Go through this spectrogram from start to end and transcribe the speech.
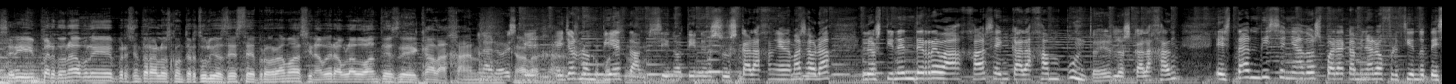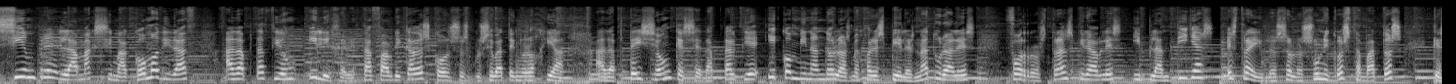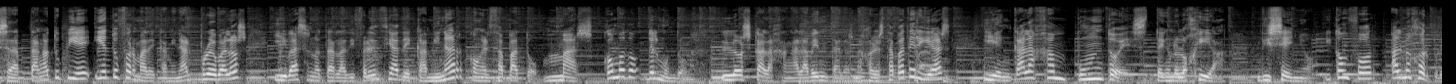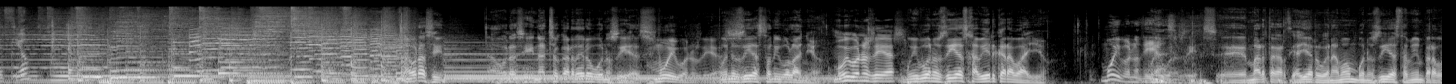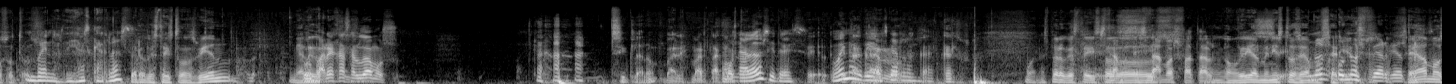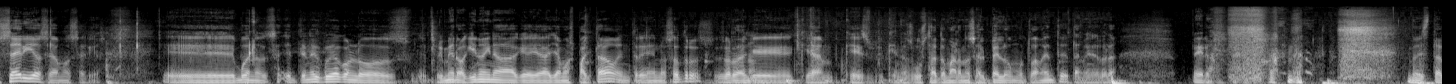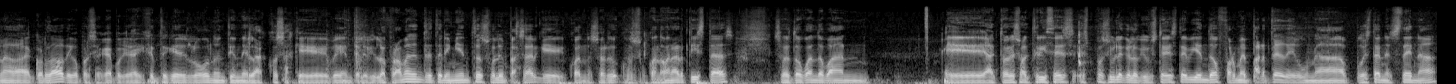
Sería imperdonable presentar a los contertulios de este programa sin haber hablado antes de Callahan. Claro, es que ellos no empiezan si no tienen sus Callahan y además ahora los tienen de rebajas en Callahan.es. Los Callahan están diseñados para caminar ofreciéndote siempre la máxima comodidad adaptación y ligereza, fabricados con su exclusiva tecnología Adaptation, que se adapta al pie y combinando las mejores pieles naturales, forros transpirables y plantillas extraíbles. Son los únicos zapatos que se adaptan a tu pie y a tu forma de caminar. Pruébalos y vas a notar la diferencia de caminar con el zapato más cómodo del mundo. Los Callahan a la venta en las mejores zapaterías y en callahan.es. Tecnología, diseño y confort al mejor precio. Ahora sí, ahora sí. Nacho Cardero, buenos días. Muy buenos días. Buenos días, Tony Bolaño. Muy buenos días. Muy buenos días, Javier Caraballo. Muy buenos días. Muy buenos días. Eh, Marta García Ayer, Rubén Amón, buenos días también para vosotros. Buenos días, Carlos. Espero que estéis todos bien. Por pareja saludamos. sí, claro. Vale, Marta, ¿cómo estás? Una, dos y tres. buenos días, Carlos. Carlos. Bueno, espero que estéis todos. Estamos fatal. Como diría el ministro, seamos unos, serios. Unos peor que otros. Seamos serios, seamos serios. Eh, bueno, tened cuidado con los. Primero, aquí no hay nada que hayamos pactado entre nosotros. Es verdad que, que, que, es, que, nos gusta tomarnos el pelo mutuamente, también es verdad. pero no, no está nada acordado, digo por si acaso, porque hay gente que luego no entiende las cosas que ve en televisión. Los programas de entretenimiento suelen pasar que cuando, son- cuando van artistas, sobre todo cuando van eh, actores o actrices, es posible que lo que usted esté viendo forme parte de una puesta en escena,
